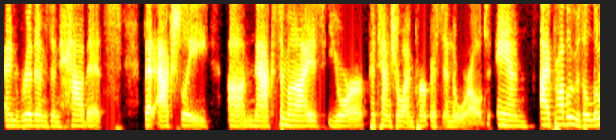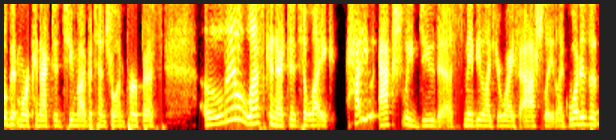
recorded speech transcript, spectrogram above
and rhythms and habits that actually um, maximize your potential and purpose in the world. And I probably was a little bit more connected to my potential and purpose, a little less connected to like, how do you actually do this? Maybe like your wife, Ashley, like, what is it?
